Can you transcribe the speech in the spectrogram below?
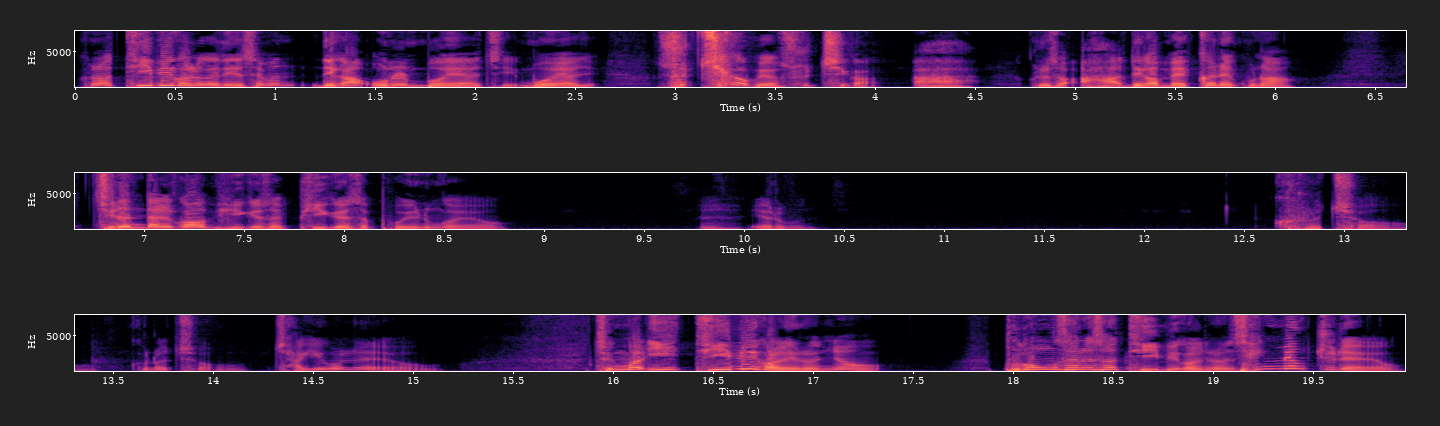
그러나 DB 관리가 돼 있으면 내가 오늘 뭐 해야지, 뭐 해야지. 수치가 보여, 수치가. 아, 그래서, 아, 내가 몇 건 했구나. 지난달과 비교해서, 비교해서 보이는 거예요. 네, 여러분. 그렇죠. 그렇죠. 자기 관리예요. 정말 이 DB 관리는요. 부동산에서 DB 관리는 생명줄이에요.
